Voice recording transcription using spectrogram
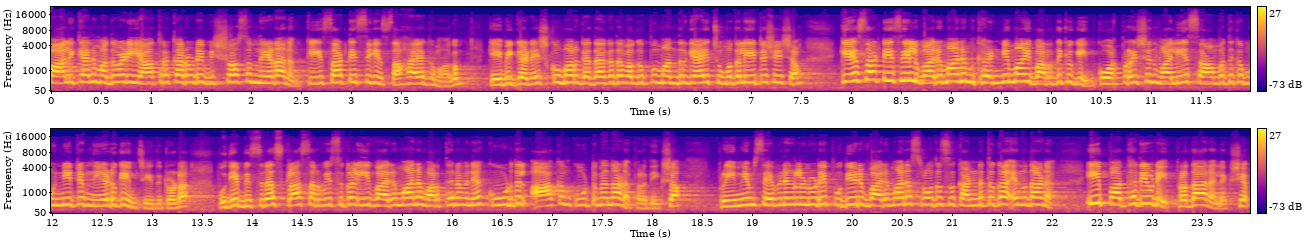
പാലിക്കാനും അതുവഴി യാത്രക്കാരുടെ വിശ്വാസം നേടാനും കെ എസ് ആർ ടി സിക്ക് സഹായകമാകും. കെ ബി ഗണേഷ് കുമാർ ഗതാഗത വകുപ്പ് മന്ത്രിയായി ചുമതലയേറ്റ ശേഷം കെ എസ് ആർ ടി സിയിൽ വരുമാനം ഗണ്യമായി വർദ്ധിക്കുകയും കോർപ്പറേഷൻ വലിയ സാമ്പത്തിക മുന്നേറ്റം നേടുകയും ചെയ്തിട്ടുണ്ട്. പുതിയ ബിസിനസ് ക്ലാസ് സർവീസുകൾ ഈ വരുമാന വർധനവിന് കൂടുതൽ ആക്കം കൂട്ടുമെന്നാണ് പ്രതീക്ഷ. പ്രീമിയം സേവനങ്ങളിലൂടെ പുതിയൊരു വരുമാന സ്രോതസ് കണ്ടെത്തുക എന്നതാണ് ഈ പദ്ധതിയുടെ പ്രധാന ലക്ഷ്യം.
